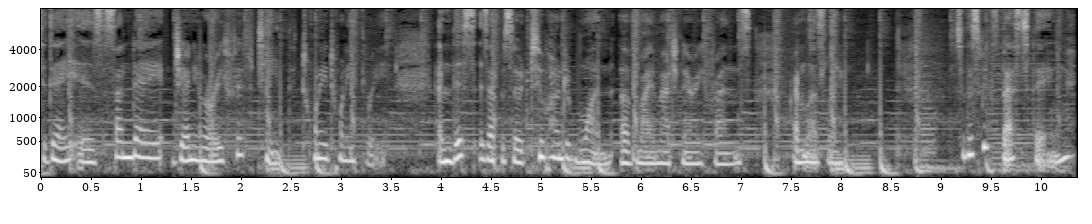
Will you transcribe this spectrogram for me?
Today is Sunday, January 15th, 2023, and this is episode 201 of My Imaginary Friends. I'm Leslie. So, this week's best thing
